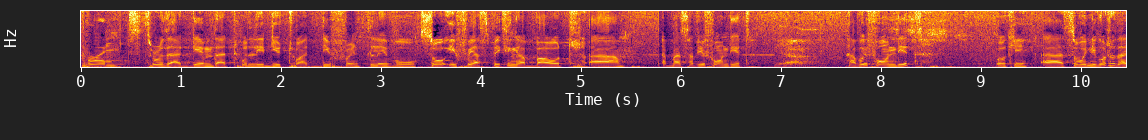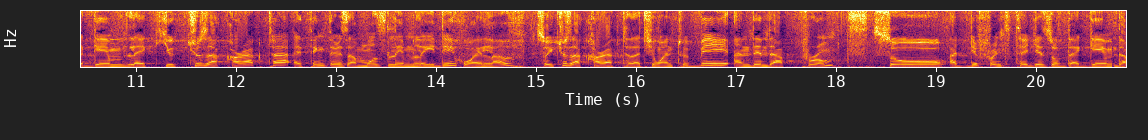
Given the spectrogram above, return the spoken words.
prompts through that game that will lead you to a different level. So if we are speaking about, uh, Abaas, have you found it? Yeah. Have we found it? Okay, uh, so when you go to that game, like you choose a character. I think there's a Muslim lady who I love. So you choose a character that you want to be, and then there are prompts. So at different stages of the game, the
